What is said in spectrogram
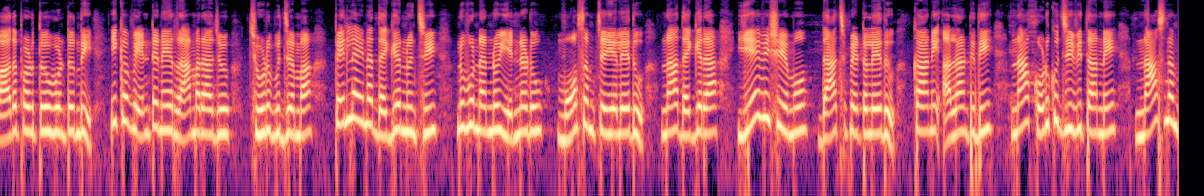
బాధపడుతూ ఉంటుంది. ఇక వెంటనే రామరాజు చూడు బుజ్జమ్మ పెళ్ళైన దగ్గర నుంచి నువ్వు నన్ను ఎన్నడూ మోసం చేయలేదు నా దగ్గర ఏ విషయము దాచిపెట్టలేదు. కానీ అలాంటిది నా కొడుకు జీవితాన్ని నాశనం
